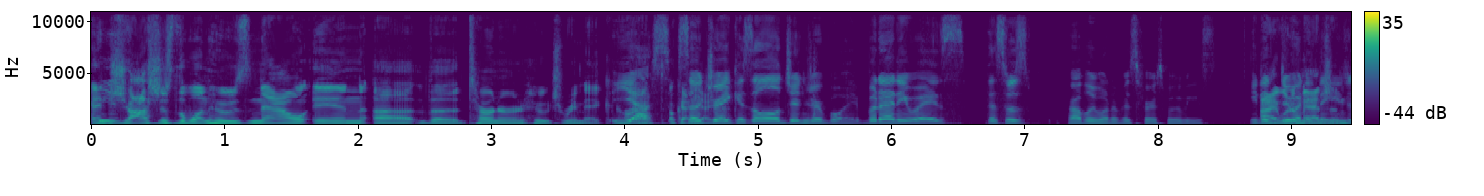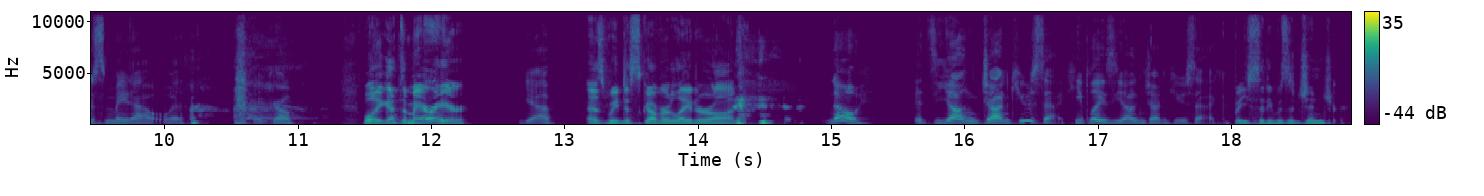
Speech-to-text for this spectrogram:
And He's- Josh is the one who's now in uh, the Turner and Hooch remake. Correct? Yes. Okay, so yeah, yeah. Drake is a little ginger boy. But anyways, this was probably one of his first movies. He didn't I do anything. imagine. He just made out with the girl. Well, he got to marry her, Yeah. as we discover later on. No, it's young John Cusack. He plays young John Cusack. but you said he was a ginger.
